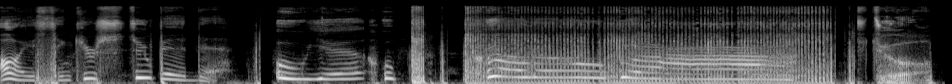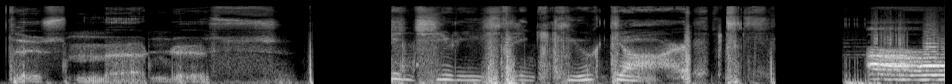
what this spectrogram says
I think you're stupid. Oh yeah. Oh, oh no. Ah. Stop this madness. Didn't you think you are? Oh,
